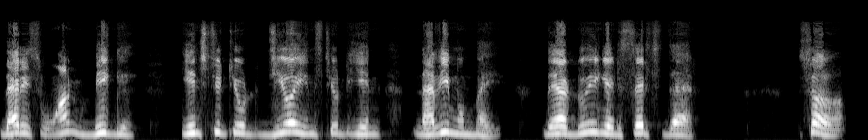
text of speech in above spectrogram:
there is one big Institute, Jio Institute in Navi Mumbai. They are doing a research there. So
